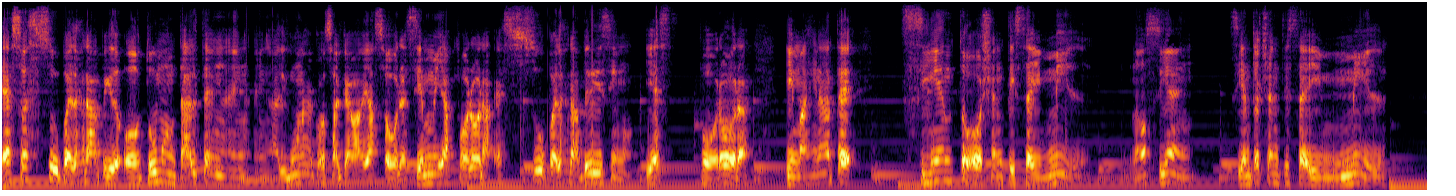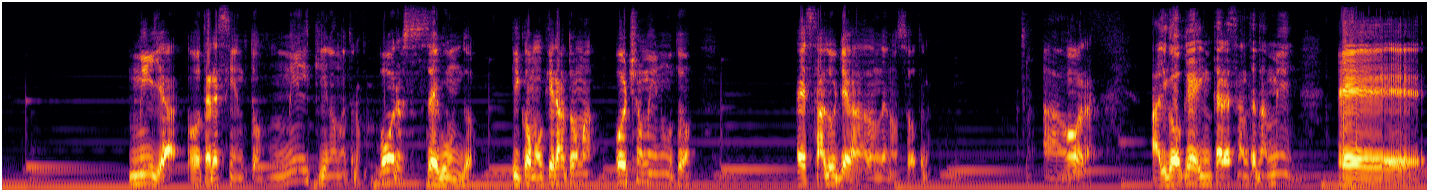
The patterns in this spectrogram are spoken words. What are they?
eso es súper rápido, o tú montarte en, alguna cosa que vaya sobre 100 millas por hora, es súper rapidísimo y es por hora. Imagínate 186 mil, no 100, 186 mil millas o 300 mil kilómetros por segundo y como quiera toma 8 minutos, esa luz llegará donde nosotros. Ahora, algo que es interesante también, eh,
